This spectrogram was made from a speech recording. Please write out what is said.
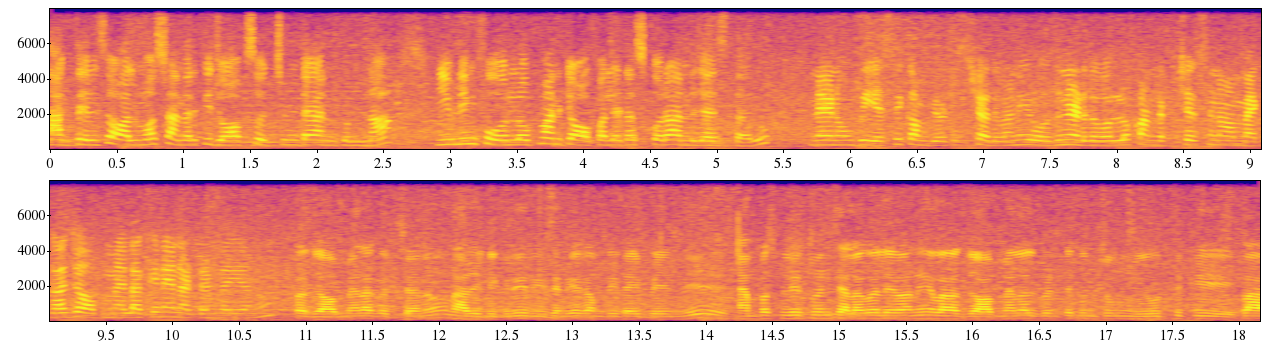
నాకు తెలిసి ఆల్మోస్ట్ అందరికీ జాబ్స్ వచ్చుంటాయి అనుకుంటున్నా. ఈవినింగ్ ఫోర్ లోపు మనకి ఆఫర్ లెటర్స్ కూడా అందజేస్తారు. నేను బీఎస్సీ కంప్యూటర్స్ చదివాను. ఈ రోజు నిడదవల్లో కండక్ట్ చేసిన మెగా జాబ్ మేళాకి నేను అటెండ్ అయ్యాను. జాబ్ మేళాకి వచ్చాను. నాది డిగ్రీ రీసెంట్గా కంప్లీట్ అయిపోయింది. క్యాంపస్ ప్లేస్మెంట్స్ ఎలాగో లేవని ఇలా జాబ్ మేళాలు పెడితే కొంచెం యూత్కి ఇలా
